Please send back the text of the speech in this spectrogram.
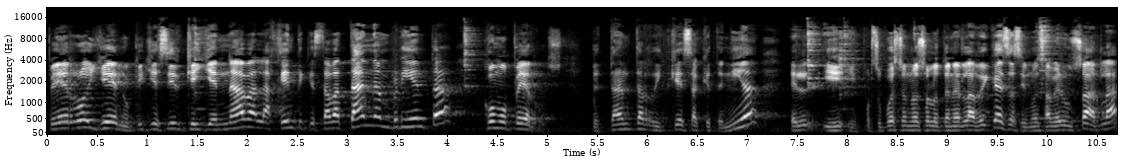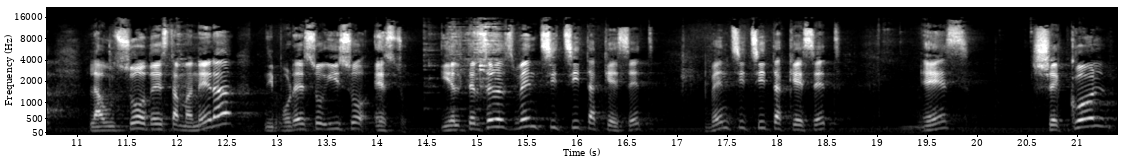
perro lleno. ¿Qué quiere decir? Que llenaba a la gente que estaba tan hambrienta como perros. De tanta riqueza que tenía, él, y, por supuesto no solo tener la riqueza, sino saber usarla, la usó de esta manera y por eso hizo esto. Y el tercero es Ben Tzitzita Keset. Ben Tzitzita Keset es Shekol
